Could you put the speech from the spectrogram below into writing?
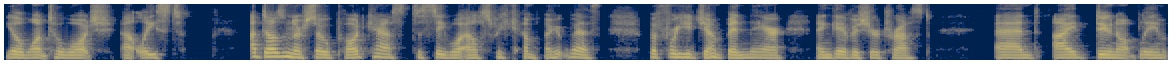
you'll want to watch at least a dozen or so podcasts to see what else we come out with before you jump in there and give us your trust. And I do not blame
